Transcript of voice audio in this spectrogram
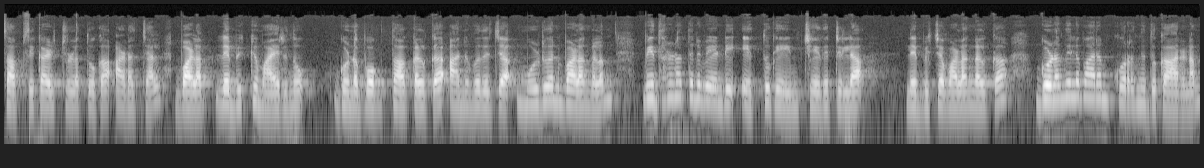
സബ്സിഡി കഴിച്ചുള്ള തുക അടച്ചാൽ വളം ലഭിക്കുമായിരുന്നു. ഗുണഭോക്താക്കൾക്ക് അനുവദിച്ച മുഴുവൻ വളങ്ങളും വിതരണത്തിനു വേണ്ടി എത്തുകയും ചെയ്തിട്ടില്ല. ലഭിച്ച വളങ്ങൾക്ക് ഗുണനിലവാരം കുറഞ്ഞതു കാരണം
